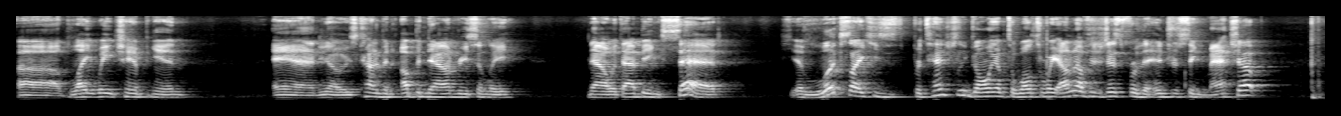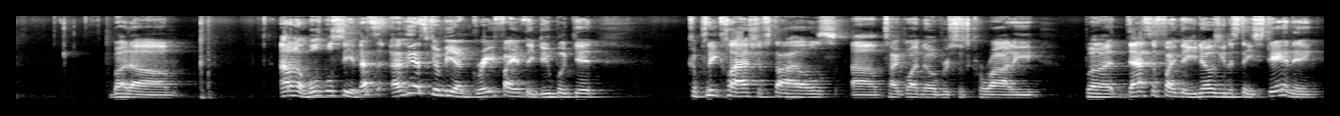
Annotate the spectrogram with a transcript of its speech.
uh, lightweight champion and you know he's kind of been up and down recently. Now, with that being said, it looks like he's potentially going up to welterweight. I don't know if it's just for the interesting matchup, but um, I don't know. We'll, we'll see. If that's I think that's going to be a great fight if they do book it. Complete clash of styles, um, Taekwondo versus karate. But that's a fight that you know is going to stay standing,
